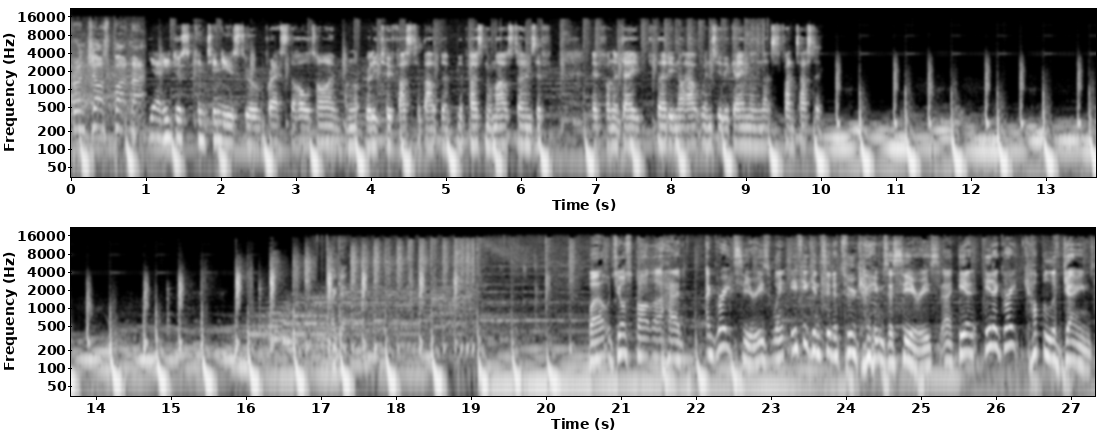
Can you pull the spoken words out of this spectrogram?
from Jos Buttler. Yeah, he just continues to impress the whole time. I'm not really too fussed about the, the personal milestones. If if on a day 30 not out wins you the game, then that's fantastic. Okay. Well, Jos Buttler had a great series. When, if you consider two games a series, uh, he, had, he had a great couple of games.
